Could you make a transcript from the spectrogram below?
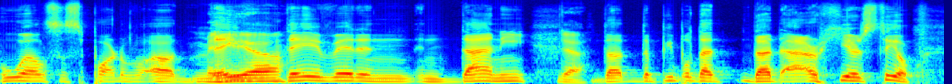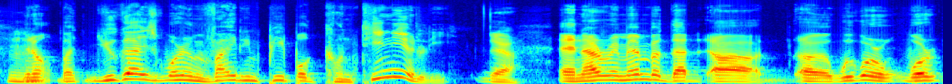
who else is part of uh. Dave, David and, and Danny. Yeah. The the people that that are here still. You know, but you guys were inviting people continually. Yeah. And I remember that uh, uh, we were work,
